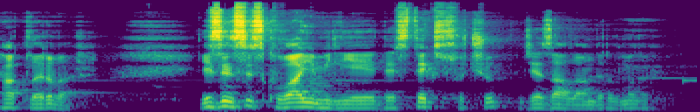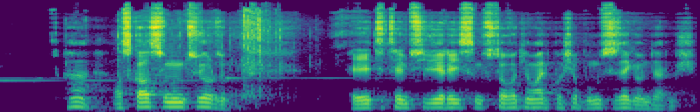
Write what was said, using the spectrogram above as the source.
Hakları var. İzinsiz Kuvayi Milliye'ye destek suçu cezalandırılmalı. Ha, az kalsın unutuyordum. Heyeti Temsiliye Reisi Mustafa Kemal Paşa bunu size göndermiş.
